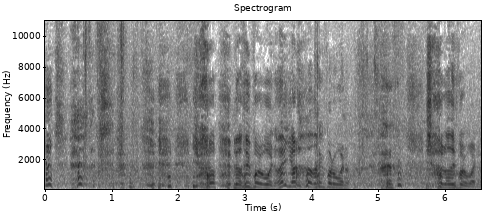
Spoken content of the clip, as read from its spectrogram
Yo lo doy por bueno, ¿eh? Yo lo doy por bueno. Yo lo doy por bueno.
